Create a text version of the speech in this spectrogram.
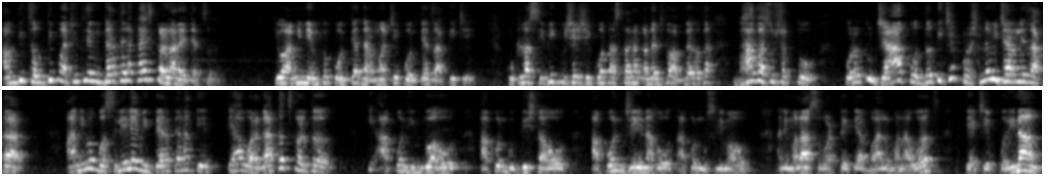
अगदी चौथी पाचवीतल्या विद्यार्थ्याला कायच कळणार आहे त्याचं. किंवा आम्ही नेमकं कोणत्या धर्माचे कोणत्या जातीचे कुठला सिविक विषय शिकवत असताना कदाचित तो अभ्यासाचा भाग असू शकतो. परंतु ज्या पद्धतीचे प्रश्न विचारले जातात आणि मग बसलेल्या विद्यार्थ्यांना ते त्या वर्गातच कळतं की आपण हिंदू आहोत आपण बुद्धिस्ट आहोत आपण जैन आहोत आपण मुस्लिम आहोत. आणि मला असं वाटतंय त्या बालमनावरच त्याचे परिणाम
